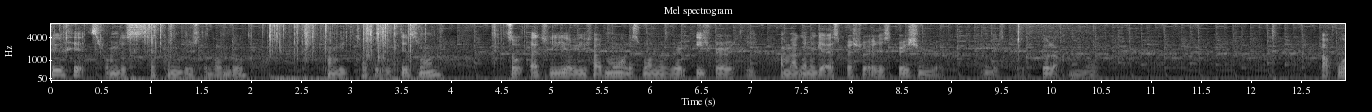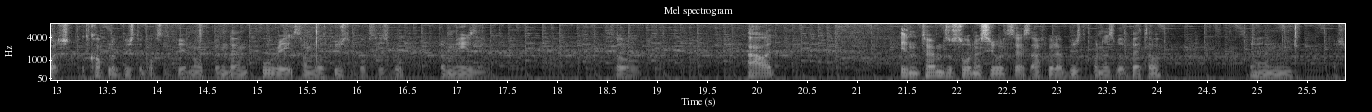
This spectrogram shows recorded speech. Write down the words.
Two hits from the second booster bundle. Can we top it with this one? So actually, yeah, we've had more or less one of each rarity. Am I gonna get a special illustration rare in this? I feel like I'm not. I've watched a couple of booster boxes being opened and pull rates on those booster boxes look amazing. So, I in terms of sword and shield sets, I feel like booster bundles were better than Flash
